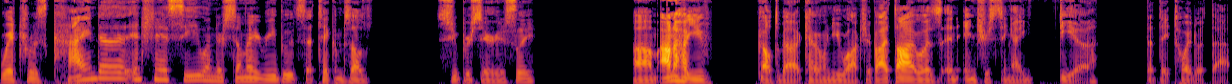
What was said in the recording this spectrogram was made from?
which was kind of interesting to see when there's so many reboots that take themselves super seriously. Um, I don't know how you felt about it, Kevin, when you watched it, but I thought it was an interesting idea that they toyed with that.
